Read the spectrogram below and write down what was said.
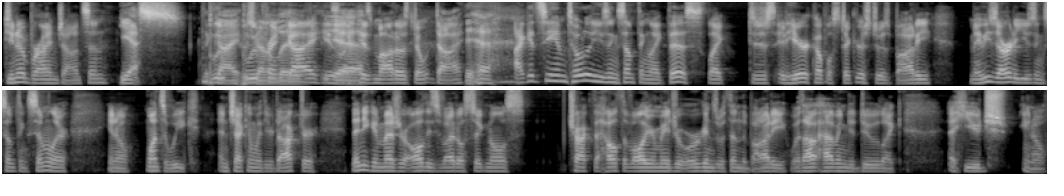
do you know Brian Johnson? Yes, the Blue- guy who's blueprint guy. He's yeah. like his motto is "Don't die." yeah. I could see him totally using something like this, like to just adhere a couple stickers to his body. Maybe he's already using something similar, you know, once a week and check in with your doctor. Then you can measure all these vital signals, track the health of all your major organs within the body without having to do like a huge, you know,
